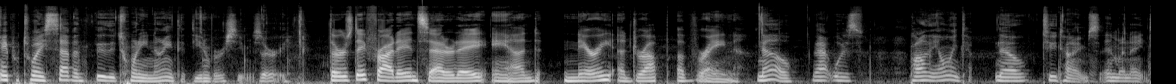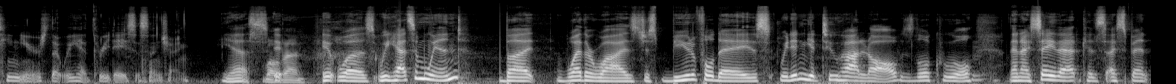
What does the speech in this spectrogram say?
April 27th through the 29th at the University of Missouri. Thursday, Friday, and Saturday, and nary a drop of rain. No, that was probably the only time. No, two times in my 19 years that we had three days of sunshine. Yes. Well it, done. It was. We had some wind, but weather-wise, just beautiful days. We didn't get too hot at all. It was a little cool, mm-hmm. and I say that because I spent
